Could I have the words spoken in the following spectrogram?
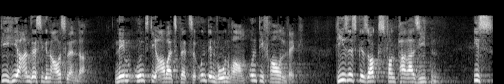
die hier ansässigen Ausländer, nehmen uns die Arbeitsplätze und den Wohnraum und die Frauen weg. Dieses Gesocks von Parasiten ist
